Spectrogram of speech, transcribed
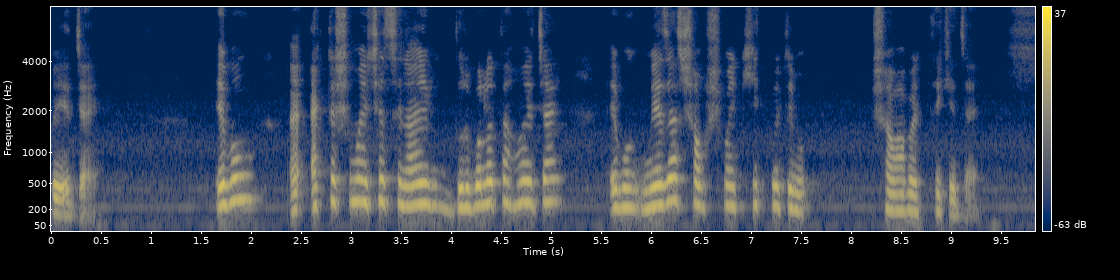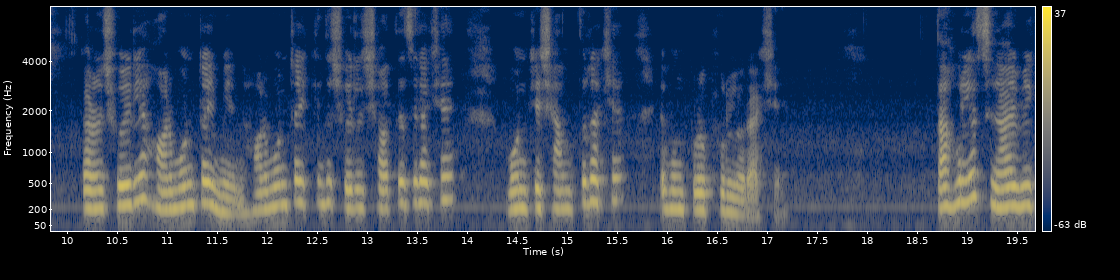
পেয়ে যায়। এবং একটা সময় এসে স্নায়ুর দুর্বলতা হয়ে যায় এবং মেজাজ সবসময় খিটমিটে স্বভাবের থেকে যায়। কারণ শরীরে হরমোনটাই মেন হরমোনটাই কিন্তু শরীর সতেজ রাখে, মনকে শান্ত রাখে এবং প্রফুল্ল রাখে। তাহলে স্নায়বিক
